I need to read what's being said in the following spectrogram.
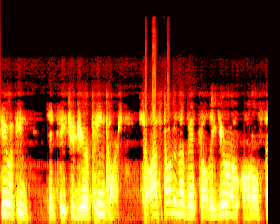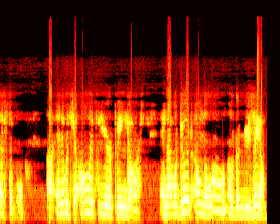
few, if any, that featured European cars. So I started an event called the Euro Auto Festival. Uh, and it was only for European cars. And I would do it on the lawn of the museum.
